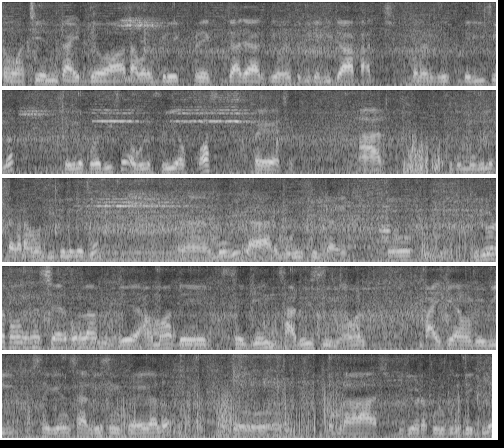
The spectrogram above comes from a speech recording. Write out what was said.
তোমার চেন টাইট দেওয়া, তারপরে ব্রেক ফ্রেক যা যা আর কি হয়তো কি যা কাজ মানে বেরিয়েছিলো, সেগুলো করে দিয়েছে, ওগুলো ফ্রি অফ কস্ট হয়ে গেছে। আর শুধু মোবিলের টাকাটা আমার দিতে লেগেছে মোবিল আর মোবিল ফিল্টারের তো ভিডিওটা তোমাদের সাথে শেয়ার করলাম যে আমাদের সেকেন্ড সার্ভিসিং আমার বাইকে আমার বেবির সেকেন্ড সার্ভিসিং হয়ে গেল। তো তোমরা ভিডিওটা পুরোপুরি দেখলে।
